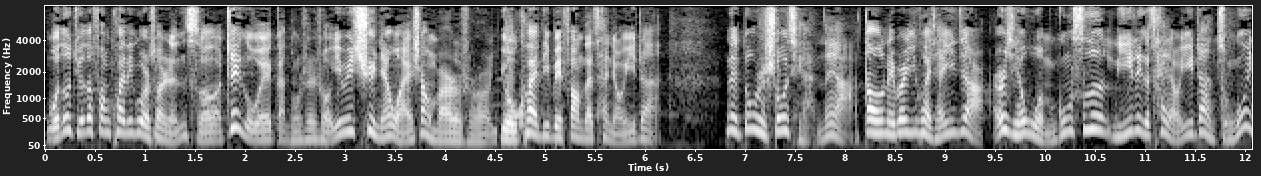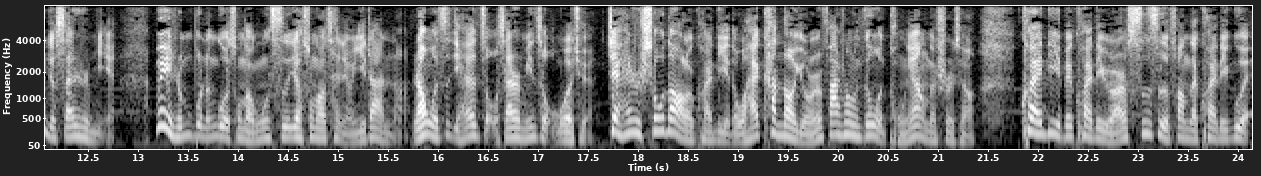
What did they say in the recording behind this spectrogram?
我都觉得放快递柜算仁慈了。这个我也感同身受，因为去年我还上班的时候，有快递被放在菜鸟驿站。那都是收钱的呀，到那边一块钱一件儿，而且我们公司离这个菜鸟驿站总共也就三十米，为什么不能给我送到公司，要送到菜鸟驿站呢？然后我自己还得走三十米走过去，这还是收到了快递的。我还看到有人发生了跟我同样的事情，快递被快递员私自放在快递柜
